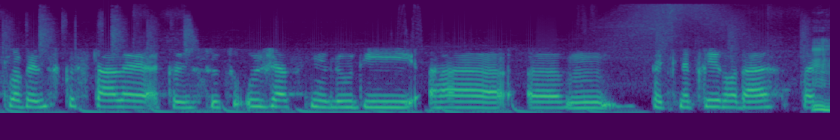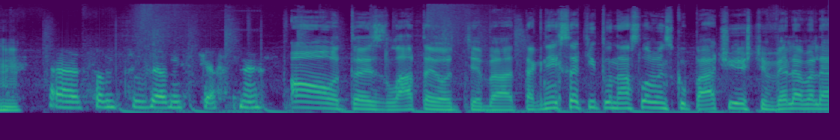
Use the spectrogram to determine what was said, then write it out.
Slovensku stále akože sú tu úžasní ľudí a um, pekné príroda, tak mm-hmm. uh, som tu veľmi šťastná. Ó, to je zlaté od teba. Tak nech sa ti tu na Slovensku páči ešte veľa, veľa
